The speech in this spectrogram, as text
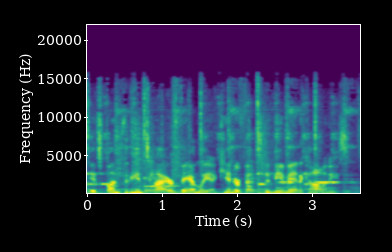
It's fun for the entire family at Kinderfest in the Amana Colonies.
